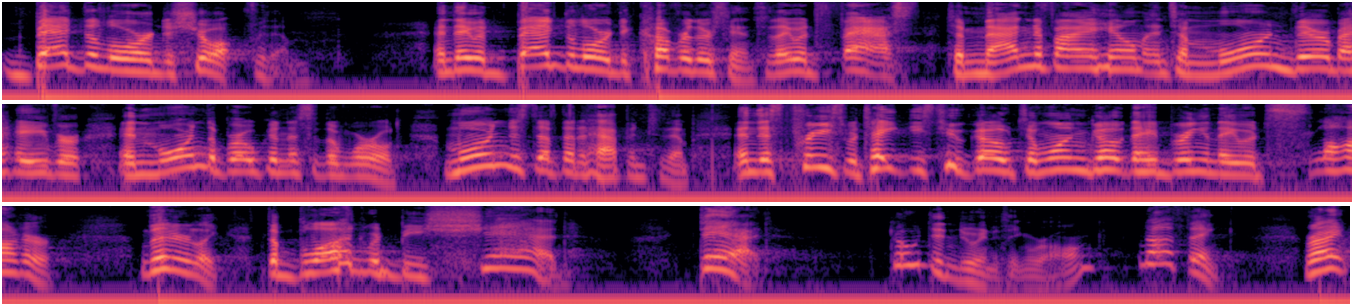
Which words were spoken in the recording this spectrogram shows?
beg the Lord to show up for them. And they would beg the Lord to cover their sins. So they would fast to magnify Him and to mourn their behavior and mourn the brokenness of the world, mourn the stuff that had happened to them. And this priest would take these two goats, and one goat they'd bring and they would slaughter. Literally, the blood would be shed. Dead. Goat didn't do anything wrong. Nothing right?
